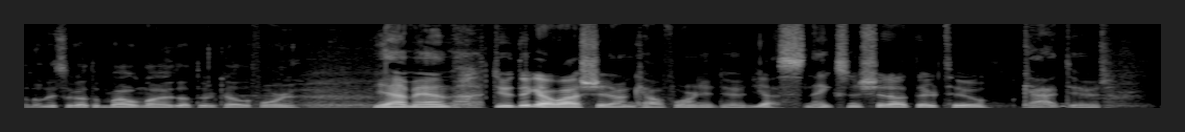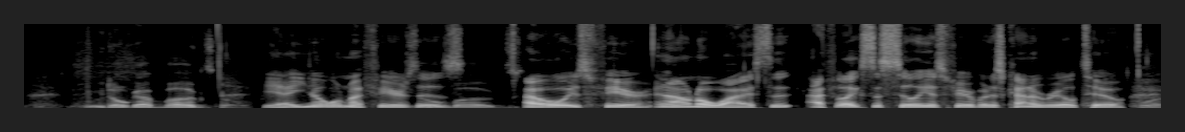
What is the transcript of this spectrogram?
I know they still got the mountain lions out there in California. Yeah, man. Dude, they got a lot of shit out in California, dude. You got snakes and shit out there too. God, dude. We don't got bugs though. Yeah, you know what one of my fears No is? bugs. I always fear, and I don't know why. It's the, I feel like it's the silliest fear, but it's kind of real too. What?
